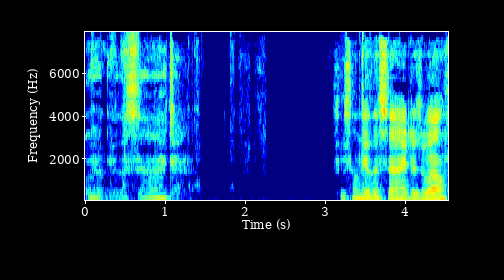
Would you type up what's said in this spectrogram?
the other side. It's on the other side as well.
